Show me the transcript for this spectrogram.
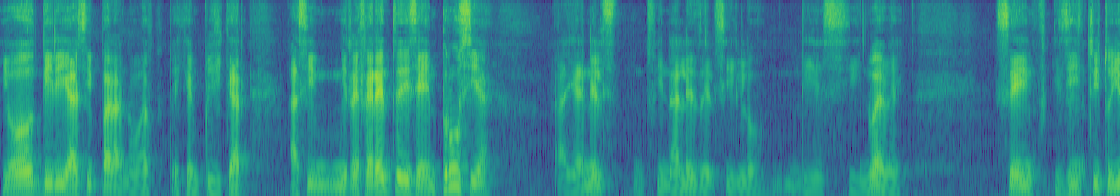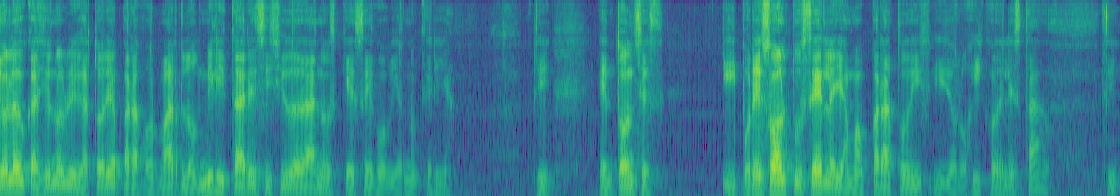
Yo diría así para no ejemplificar, así mi referente dice, en Prusia, allá en el finales del siglo XIX, se, instituyó la educación obligatoria para formar los militares y ciudadanos que ese gobierno quería. ¿sí? Entonces, y por eso Althusser le llamó aparato ideológico del Estado. ¿sí?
